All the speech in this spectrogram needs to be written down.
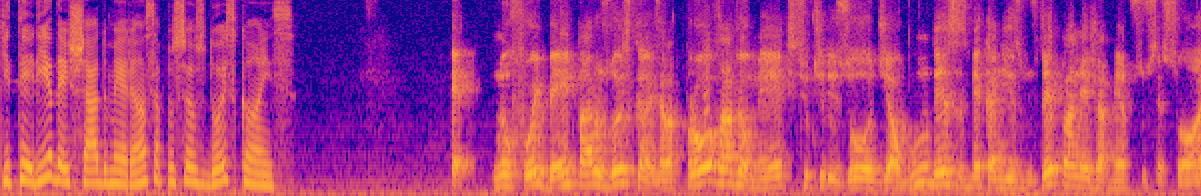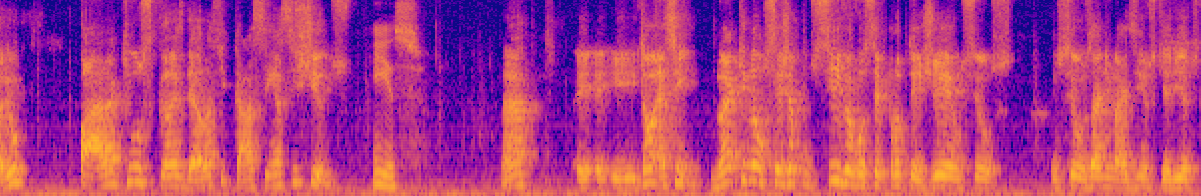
que teria deixado uma herança para os seus dois cães. É, não foi bem para os dois cães. Ela provavelmente se utilizou de algum desses mecanismos de planejamento sucessório para que os cães dela ficassem assistidos. Isso. Né? E, e, então, é assim, não é que não seja possível você proteger os seus, os seus animaizinhos queridos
